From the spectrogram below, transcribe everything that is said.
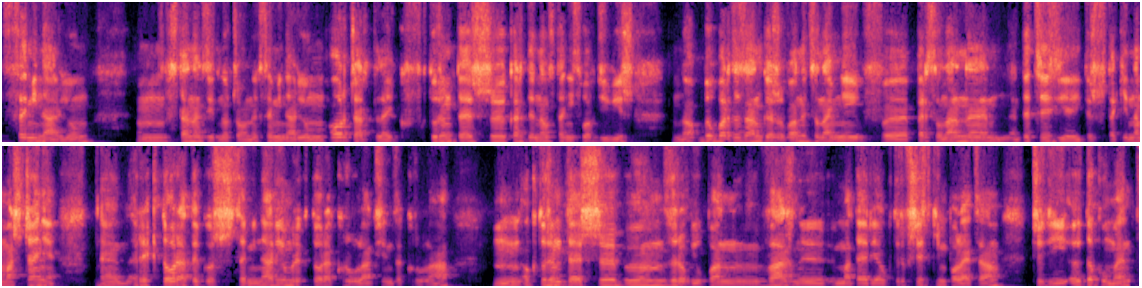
seminarium w Stanach Zjednoczonych, seminarium Orchard Lake, w którym też kardynał Stanisław Dziwisz no, był bardzo zaangażowany co najmniej w personalne decyzje i też w takie namaszczenie e, rektora tegoż seminarium, rektora króla, księdza króla, mm, o którym też e, zrobił Pan ważny materiał, który wszystkim polecam, czyli e, dokument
